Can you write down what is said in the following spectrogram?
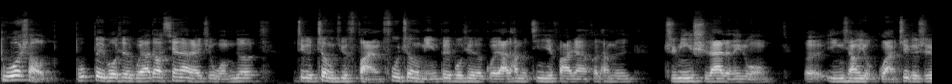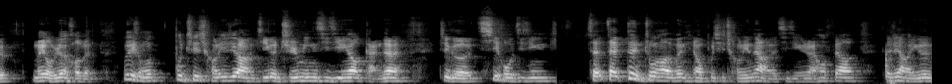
多少不被剥削的国家，到现在来止，我们的这个证据反复证明被剥削的国家他们经济发展和他们殖民时代的那种呃影响有关，这个是没有任何问题。为什么不去成立这样一个殖民基金，要赶在这个气候基金在在更重要的问题上不去成立那样的基金，然后非要在这样一个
